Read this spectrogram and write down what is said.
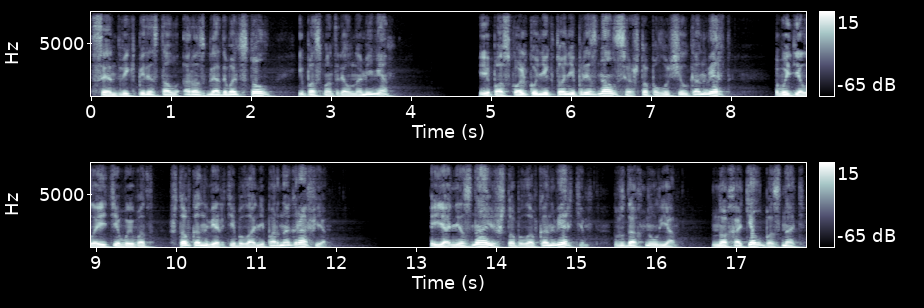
Сэндвик перестал разглядывать стол и посмотрел на меня. «И поскольку никто не признался, что получил конверт, вы делаете вывод, что в конверте была не порнография». «Я не знаю, что было в конверте», — вздохнул я, — «но хотел бы знать».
